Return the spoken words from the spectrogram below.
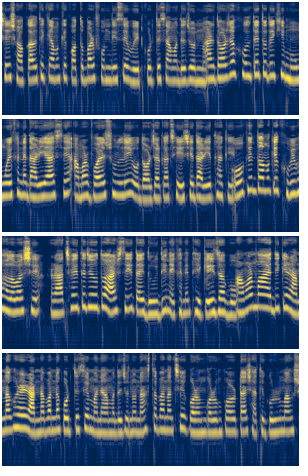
সেই সকাল থেকে আমাকে কতবার ফোন দিছে ওয়েট করতেছে আমাদের জন্য। আর দরজা খুলতে তো দেখি মোমো এখানে দাঁড়িয়ে আছে। আমার ভয়েস শুনলেই ও দরজার কাছে এসে দাঁড়িয়ে থাকে। ও কিন্তু আমাকে খুবই ভালোবাসে। রাজশাহীতে যেহেতু আসছি, তাই দুই দিন এখানে থেকেই যাব। আমার মা এদিকে রান্নাঘরে রান্না বান্না করতেছে মানে আমাদের জন্য নাস্তা বানাচ্ছে, গরম গরম পরোটা, সাথে গরুর মাংস।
